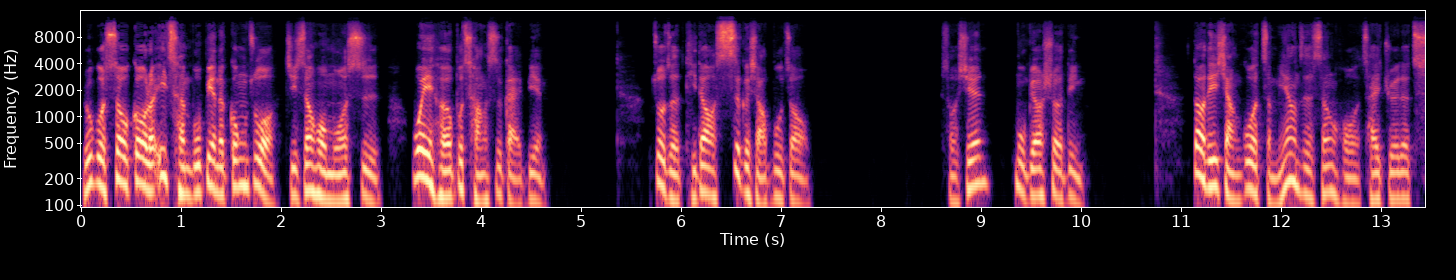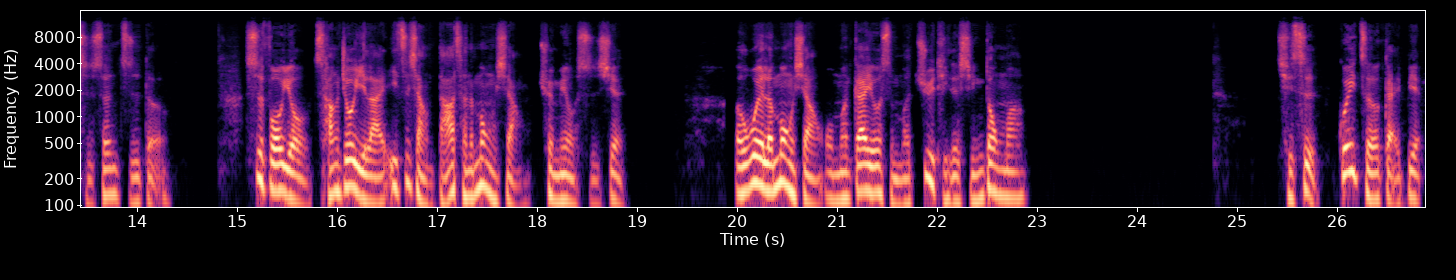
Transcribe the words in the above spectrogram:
如果受够了一成不变的工作及生活模式，为何不尝试改变？作者提到四个小步骤。首先，目标设定，到底想过怎么样子的生活才觉得此生值得？是否有长久以来一直想达成的梦想却没有实现？而为了梦想，我们该有什么具体的行动吗？其次，规则改变。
